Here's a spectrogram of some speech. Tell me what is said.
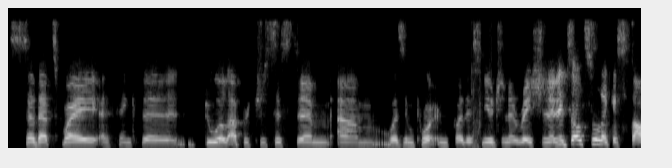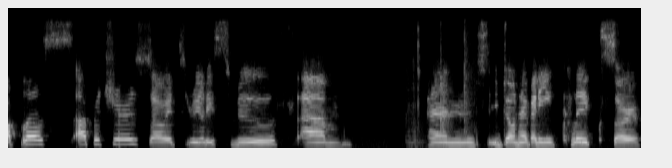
so that's why I think the dual aperture system um, was important for this new generation. And it's also like a stopless aperture, so it's really smooth, um, and you don't have any clicks or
